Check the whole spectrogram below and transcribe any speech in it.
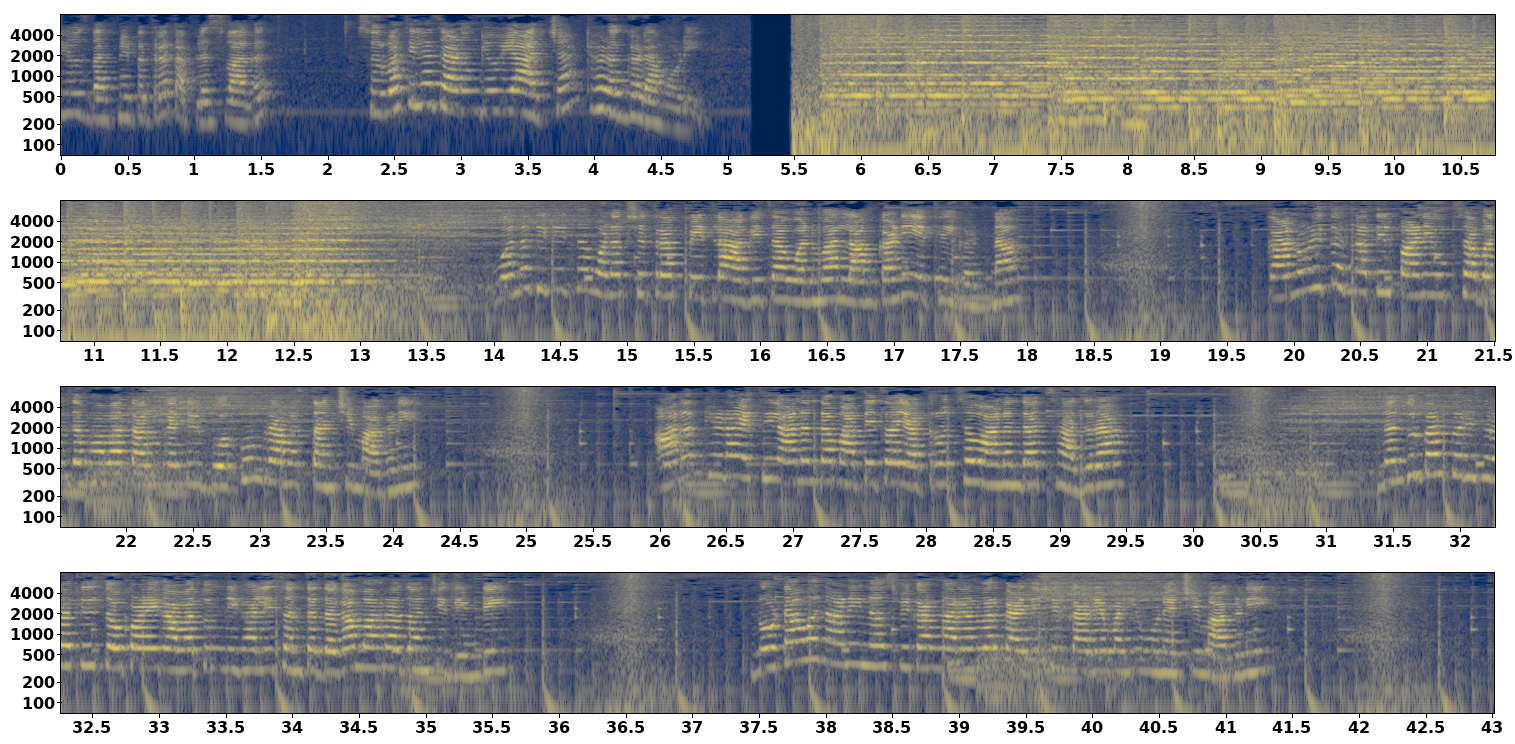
News बातमीपत्रात आपलं स्वागत. सुरुवातीला जाणून घेऊया आजच्या ठळक घडामोडी. वनदिनीचं वनक्षेत्रात पेटला आगीचा वनवा लांबकाणी येथील घटना. कानोळी धरणातील पाणी उपसा बंद व्हावा तालुक्यातील बोरकुंड ग्रामस्थांची मागणी. आनंदखेडा येथील आनंदा मातेचा यात्रोत्सव आनंदात साजरा. नंदुरबार परिसरातील चौपाळे गावातून निघाली संत दगा महाराजांची दिंडी. नोटा व नाणी न स्वीकारणाऱ्यांवर कायदेशीर कार्यवाही होण्याची मागणी.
